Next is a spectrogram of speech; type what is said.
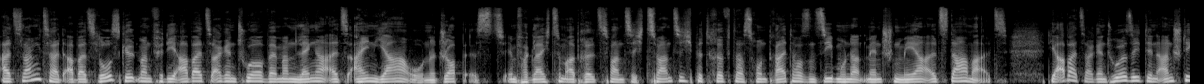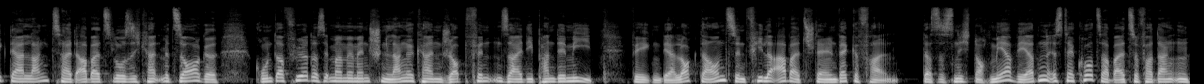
Als langzeitarbeitslos gilt man für die Arbeitsagentur, wenn man länger als ein Jahr ohne Job ist. Im Vergleich zum April 2020 betrifft das rund 3700 Menschen mehr als damals. Die Arbeitsagentur sieht den Anstieg der Langzeitarbeitslosigkeit mit Sorge. Grund dafür, dass immer mehr Menschen lange keinen Job finden, sei die Pandemie. Wegen der Lockdowns sind viele Arbeitsstellen weggefallen. Dass es nicht noch mehr werden, ist der Kurzarbeit zu verdanken.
